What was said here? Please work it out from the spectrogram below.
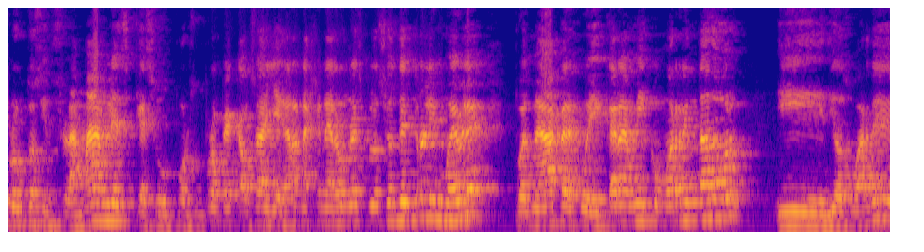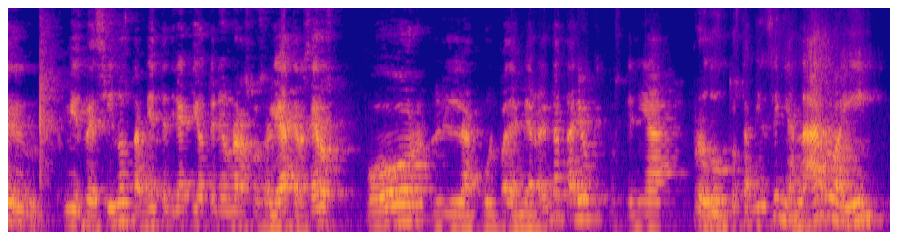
productos inflamables que su, por su propia causa llegaran a generar una explosión dentro del inmueble, pues me va a perjudicar a mí como arrendador y Dios guarde, mis vecinos también tendrían que yo tener una responsabilidad de terceros por la culpa de mi arrendatario que pues tenía productos, también señalarlo ahí,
